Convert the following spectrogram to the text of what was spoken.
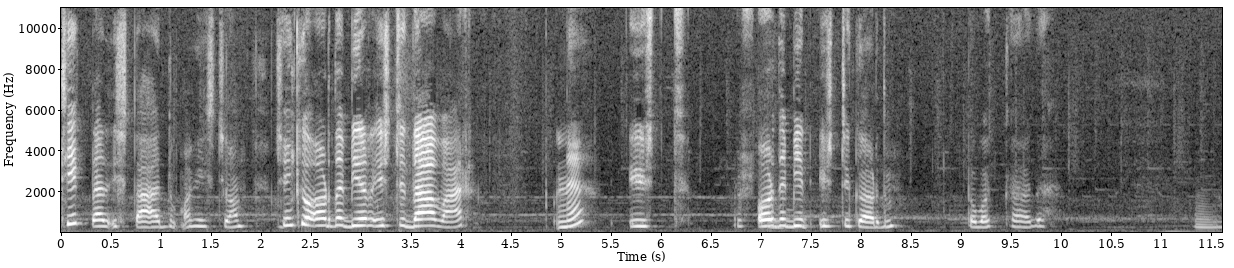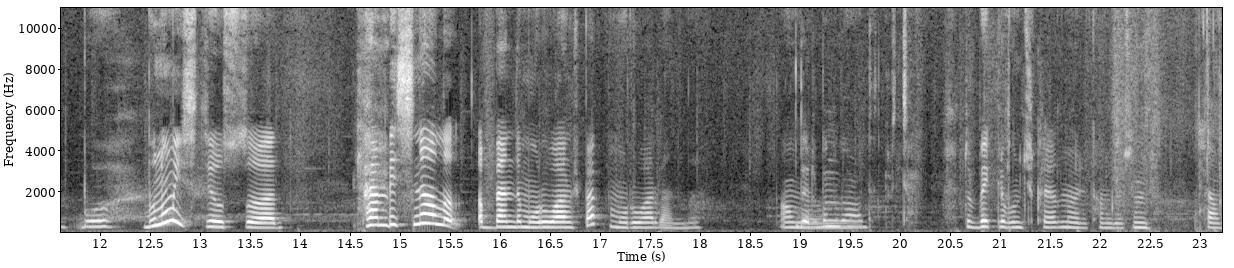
tekrar işte almak istiyorum. Çünkü orada bir işçi daha var. Ne? Üst. Orada bir işçi gördüm. Tabaklarda. Bu. Bunu mu istiyorsun? Pembesini al. Bende moru varmış. Bak moru var bende. Almıyorum. Dur bunu da. Dur bekle bunu çıkaralım öyle tam görsün. Tamam.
